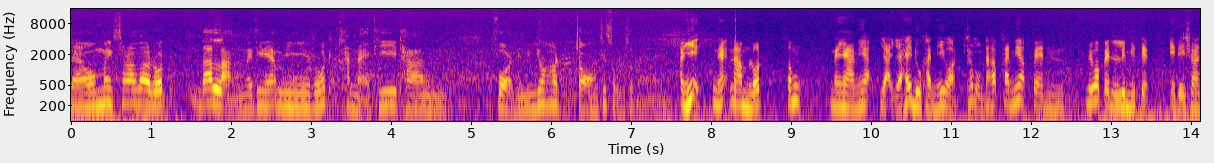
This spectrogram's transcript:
แล้วไม่ทราบว่ารถด้านหลังในที่เนี้ยมีรถคันไหนที่ทางฟอร์ดมียอดจองที่สูงที่สุดไหมอะไรอย่างนี้อันนี้แนะนำรถต้อง ในงานเนี้ยอยากจะให้ดูคันนี้ก่อนครับผมนะครับคันเนี้ยเป็นเรียกว่าเป็น limited edition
